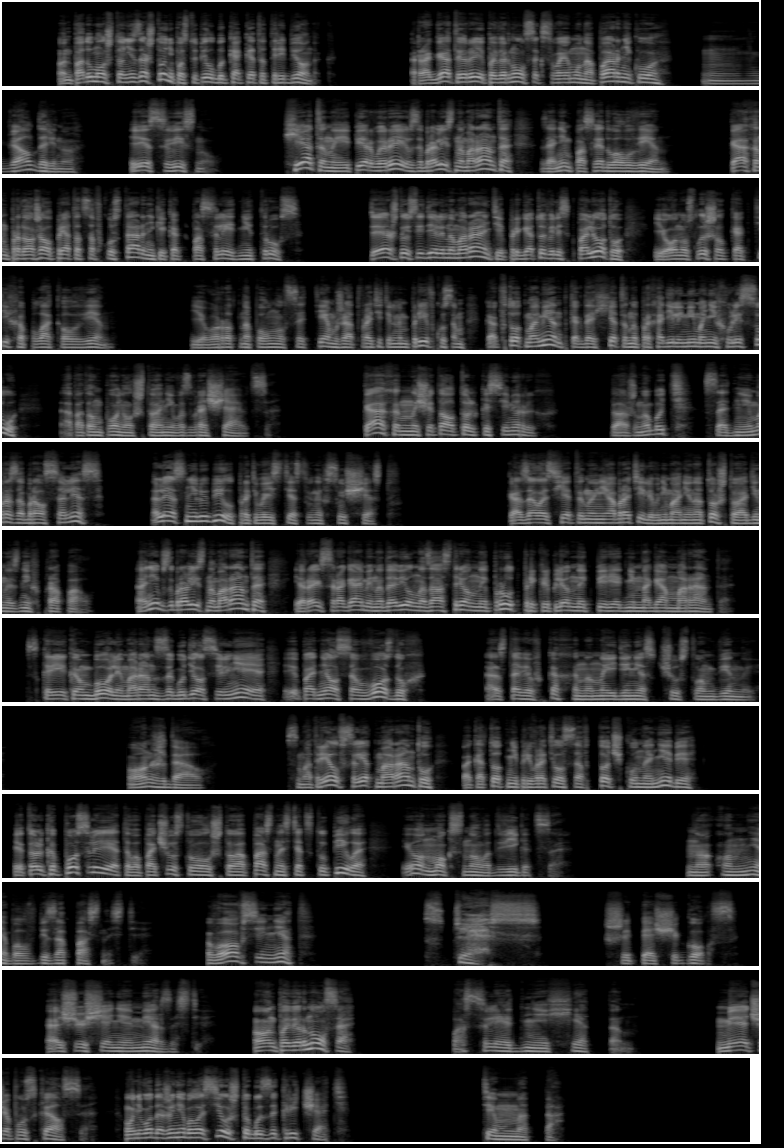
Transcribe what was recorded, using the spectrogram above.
Он подумал, что ни за что не поступил бы, как этот ребенок. Рогатый Рэй повернулся к своему напарнику, Галдарину, и свистнул. Хеттон и первый Рэй взобрались на Маранта, за ним последовал Вен. Кахан продолжал прятаться в кустарнике, как последний трус. Те, что сидели на Маранте, приготовились к полету, и он услышал, как тихо плакал Вен. Его рот наполнился тем же отвратительным привкусом, как в тот момент, когда хеттоны проходили мимо них в лесу, а потом понял, что они возвращаются. Кахан насчитал только семерых. Должно быть, с одним разобрался лес. Лес не любил противоестественных существ. Казалось, хеттоны не обратили внимания на то, что один из них пропал. Они взобрались на Маранта, и Рэй с рогами надавил на заостренный пруд, прикрепленный к передним ногам Маранта. С криком боли Марант загудел сильнее и поднялся в воздух, оставив Кахана наедине с чувством вины. Он ждал. Смотрел вслед Маранту, пока тот не превратился в точку на небе, и только после этого почувствовал, что опасность отступила, и он мог снова двигаться. Но он не был в безопасности. Вовсе нет. «Здесь!» — шипящий голос. Ощущение мерзости. Он повернулся. Последний Хеттон. Меч опускался. У него даже не было сил, чтобы закричать. Темнота.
